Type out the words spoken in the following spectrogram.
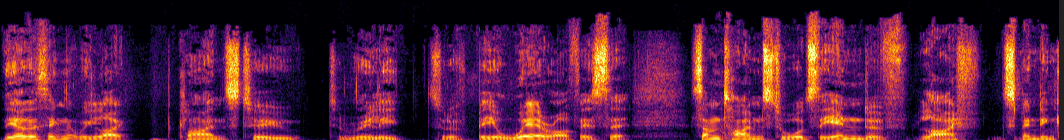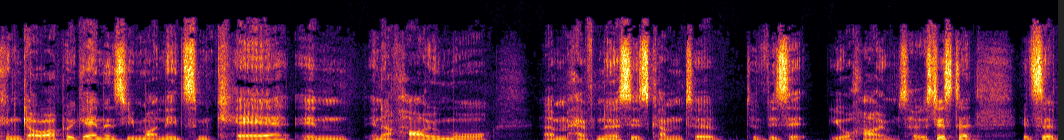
The other thing that we like clients to to really sort of be aware of is that sometimes towards the end of life, spending can go up again as you might need some care in in a home or um, have nurses come to to visit your home. So it's just a it's a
